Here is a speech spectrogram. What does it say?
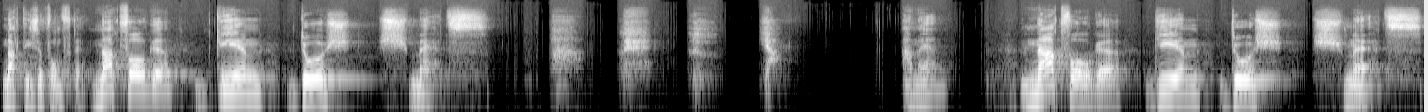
nach dieser fünfte. Nachfolger gehen durch Schmerz. Ja. Amen. Nachfolger gehen durch Schmerz.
